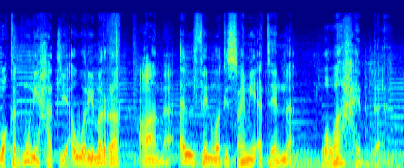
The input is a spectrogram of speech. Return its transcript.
وقد منحت لأول مرة عام 1901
